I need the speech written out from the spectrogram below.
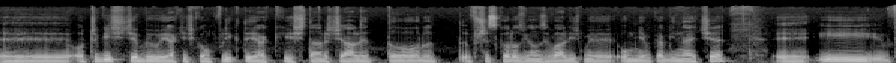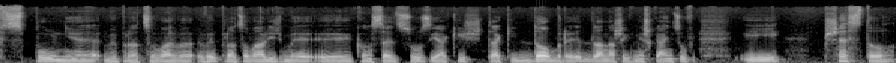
E, Oczywiście były jakieś konflikty, jakieś starcia, ale to wszystko rozwiązywaliśmy u mnie w gabinecie e, i wspólnie wypracowa- wypracowaliśmy konsensus jakiś taki dobry dla naszych mieszkańców i przez to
